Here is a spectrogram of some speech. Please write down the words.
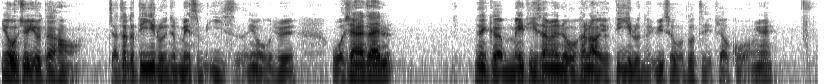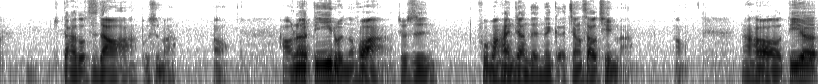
因为我觉得有的哈讲这个第一轮就没什么意思，因为我觉得我现在在那个媒体上面，如果看到有第一轮的预测，我都直接跳过，因为大家都知道啊，不是吗？好，好，那第一轮的话就是。富邦悍将的那个江少庆嘛，好，然后第二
